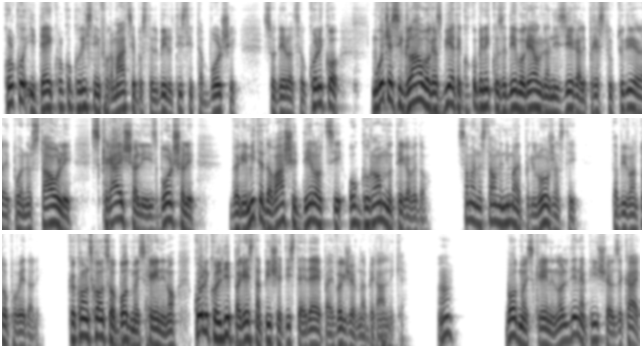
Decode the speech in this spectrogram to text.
Koliko idej, koliko koristnih informacij boste dobili od tistih boljših sodelavcev, koliko mogoče si glavo razbijate, kako bi neko zadevo reorganizirali, prestrukturirali, poenostavili, skrajšali, izboljšali. Verjemite, da vaši delavci ogromno tega vedo, samo enostavno nimajo priložnosti, da bi vam to povedali. Kako konec koncev, bodimo iskreni, no? koliko ljudi pa res napiše tiste ideje, pa jih vrže v nabiralnike. Hm? Bodimo iskreni, no ljudje ne pišejo, zakaj.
